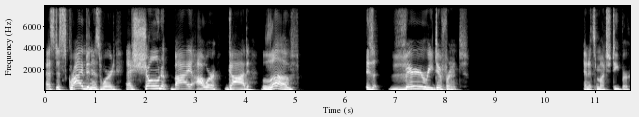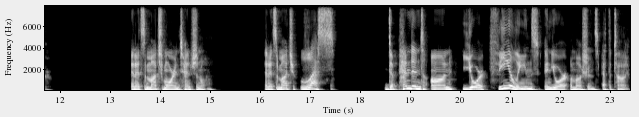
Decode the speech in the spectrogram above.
as described in His Word, as shown by our God. Love is very different, and it's much deeper and it's much more intentional and it's much less dependent on your feelings and your emotions at the time.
